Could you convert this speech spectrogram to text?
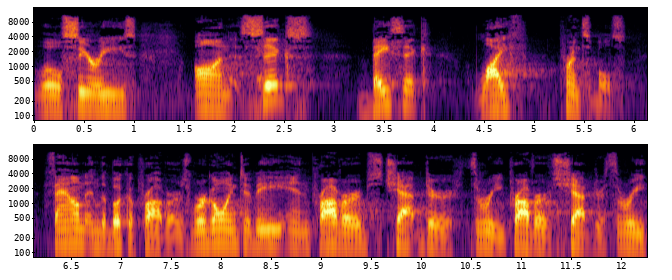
little series on six basic life principles found in the book of Proverbs. We're going to be in Proverbs chapter 3. Proverbs chapter 3.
